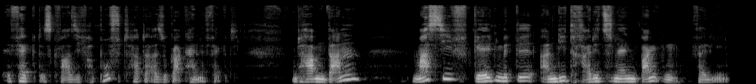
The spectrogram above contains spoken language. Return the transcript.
Effekt ist quasi verpufft, hatte also gar keinen Effekt. Und haben dann massiv Geldmittel an die traditionellen Banken verliehen.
